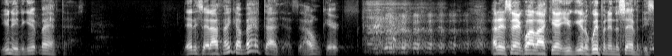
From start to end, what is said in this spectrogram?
You need to get baptized. Daddy said, I think I baptized you. I said, I don't care. I didn't say it quite like that. You get a whipping in the 70s.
